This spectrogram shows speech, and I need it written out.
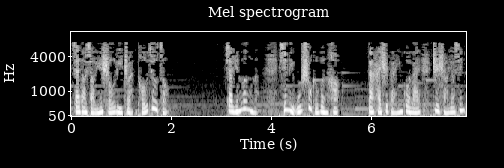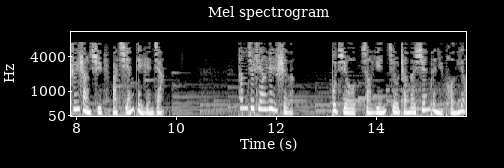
塞到小云手里，转头就走。小云愣了，心里无数个问号，但还是反应过来，至少要先追上去把钱给人家。他们就这样认识了。不久，小云就成了轩的女朋友。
